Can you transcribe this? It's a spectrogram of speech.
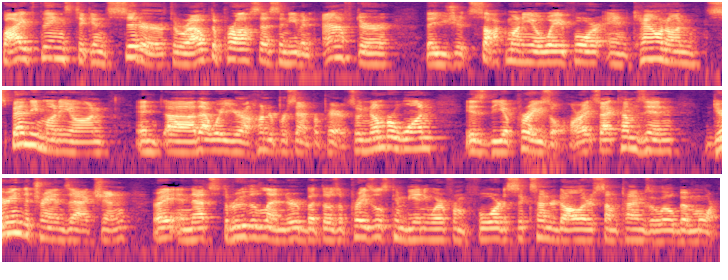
five things to consider throughout the process and even after that you should sock money away for and count on spending money on and uh, that way you're 100% prepared. So number one is the appraisal, all right? So that comes in during the transaction, right? And that's through the lender, but those appraisals can be anywhere from four to $600, sometimes a little bit more.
